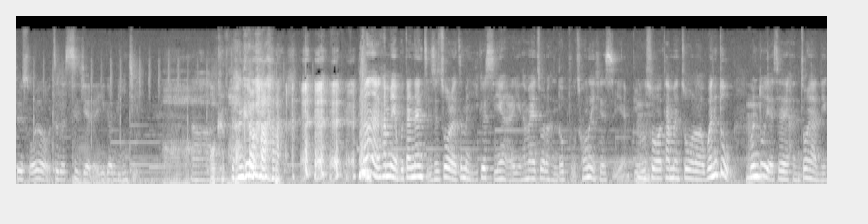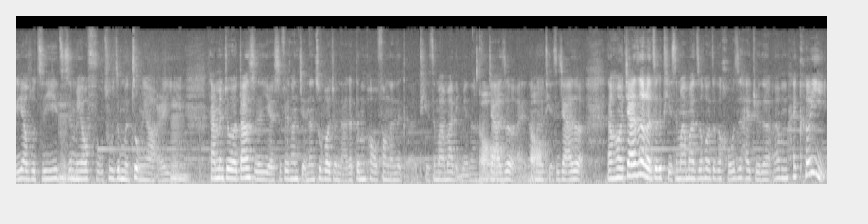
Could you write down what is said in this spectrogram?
对所有这个世界的一个理解。哦，好可怕，很可怕。当然，他们也不单单只是做了这么一个实验而已，他们还做了很多补充的一些实验。比如说，他们做了温度，温度也是很重要的一个要素之一，只是没有辅助这么重要而已。他们就当时也是非常简单粗暴，就拿个灯泡放在那个铁丝妈妈里面，然后加热，哎，然后铁丝加热，然后加热了这个铁丝妈妈之后，这个猴子还觉得嗯还可以，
